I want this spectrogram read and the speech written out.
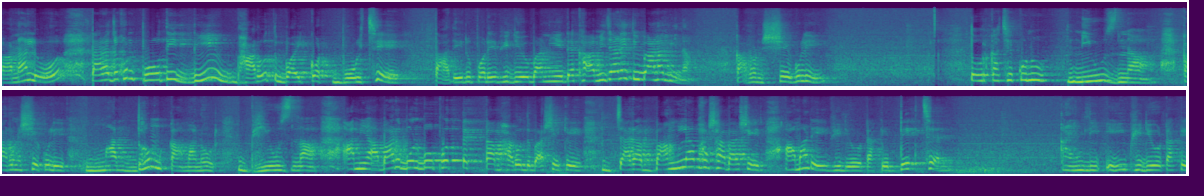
বানালো, তারা যখন প্রতিদিন ভারত বয়কট বলছে, তাদের উপরে ভিডিও বানিয়ে দেখা। আমি জানি তুই বানাবি না, কারণ সেগুলি তোর কাছে কোনো নিউজ না। কারণ সেগুলি মাধ্যম কামানোর ভিউজ না। আমি আবার বলব প্রত্যেকটা ভারতবাসীকে, যারা বাংলা ভাষাভাষীর আমার এই ভিডিওটাকে দেখছেন কাইন্ডলি এই ভিডিওটাকে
